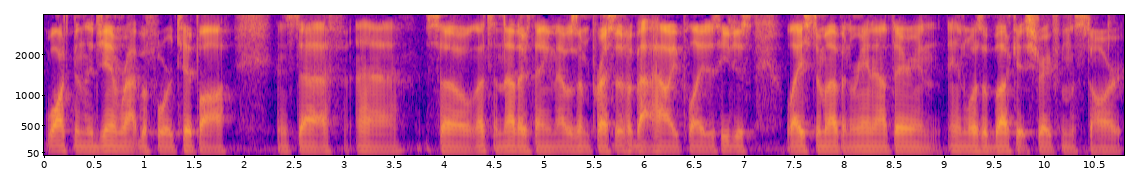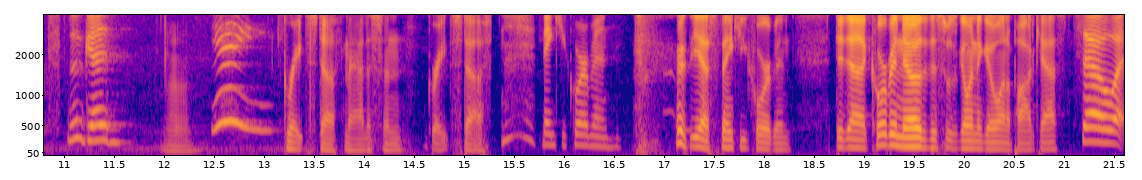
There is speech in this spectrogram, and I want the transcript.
walked in the gym right before tip off and stuff. Uh, So that's another thing that was impressive about how he played is he just laced him up and ran out there and, and was a bucket straight from the start. It was good. Yay! Great stuff, Madison. Great stuff. Thank you, Corbin. yes, thank you, Corbin. Did uh, Corbin know that this was going to go on a podcast? So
